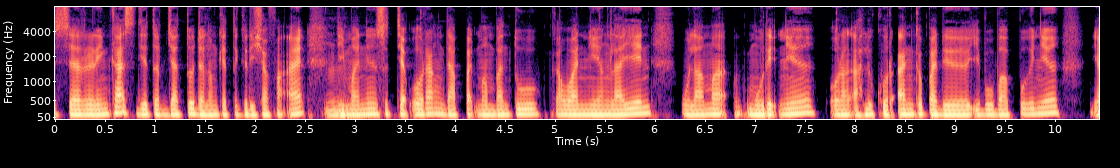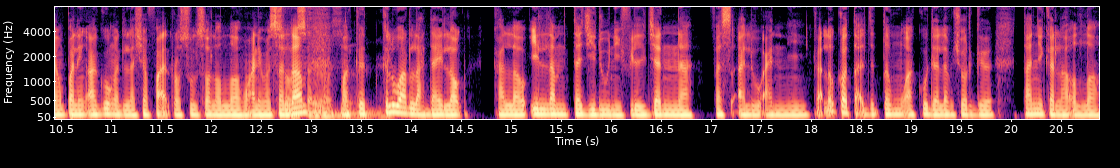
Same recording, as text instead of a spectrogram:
secara ringkas dia terjatuh dalam kategori syafaat Hmm. di mana setiap orang dapat membantu kawannya yang lain, ulama, muridnya, orang ahli Quran kepada ibu bapanya. Yang paling agung adalah syafaat Rasul sallallahu alaihi wasallam. Maka keluarlah dialog kalau ilam tajiduni fil jannah fas'alu anni. Kalau kau tak bertemu aku dalam syurga, tanyakanlah Allah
